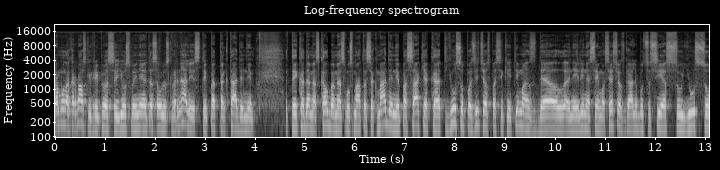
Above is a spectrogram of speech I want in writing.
Ramūna Karbauskį kreipiuosi, jūs minėjote Saulis Kvernelį, jis taip pat penktadienį tai kada mes kalbamės, mus mato sekmadienį, pasakė, kad jūsų pozicijos pasikeitimas dėl neįlinės Seimo sesijos gali būti susijęs su jūsų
